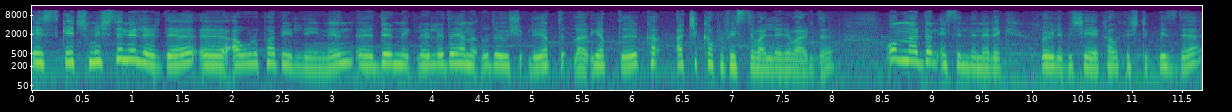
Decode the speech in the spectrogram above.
es geçmiş senelerde e, Avrupa Birliği'nin e, derneklerle dayanıklı dövüşükle yaptıklar, yaptığı ka- açık kapı festivalleri vardı. Onlardan esinlenerek böyle bir şeye kalkıştık biz de.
